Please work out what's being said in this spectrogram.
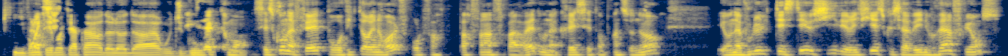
qui vont être évocateurs de l'odeur ou du goût. Exactement. C'est ce qu'on a fait pour Victorine Rolf, pour le parfum infrared. On a créé cette empreinte sonore et on a voulu le tester aussi, vérifier est-ce que ça avait une vraie influence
